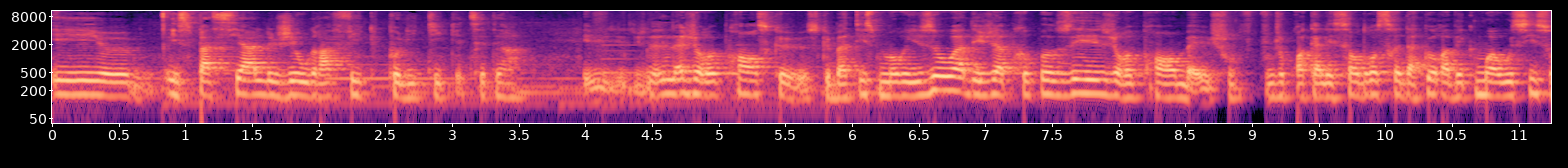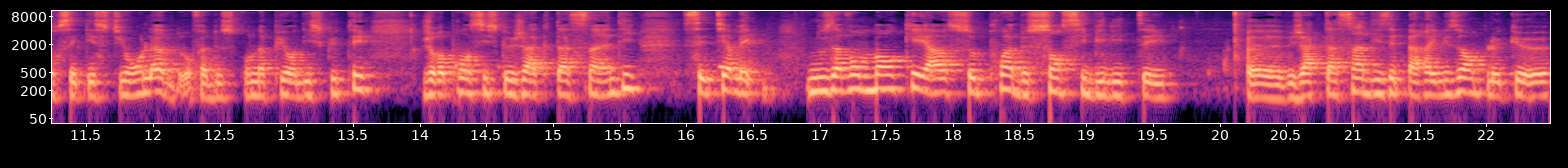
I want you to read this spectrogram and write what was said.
et, euh, et spatial, géographique, politique, etc là, je reprends ce que, Baptiste Morisot a déjà proposé. Je reprends, ben, je, crois qu'Alessandro serait d'accord avec moi aussi sur ces questions-là, enfin de ce qu'on a pu en discuter. Je reprends aussi ce que Jacques Tassin dit. C'est tiens, mais nous avons manqué à ce point de sensibilité. Euh, Jacques Tassin disait par exemple que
